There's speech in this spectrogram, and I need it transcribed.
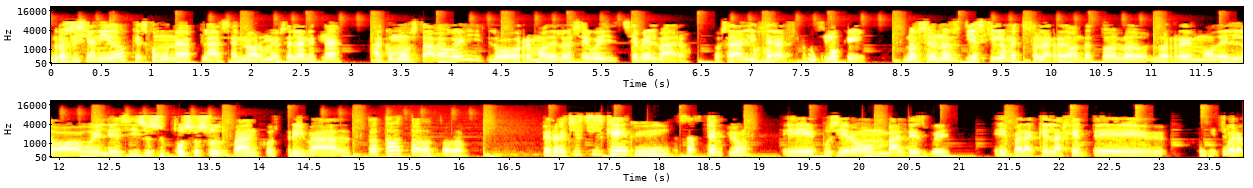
no sé si han ido, que es como una plaza enorme, o sea, la neta, a como estaba, güey, lo remodeló ese güey, se ve el varo. O sea, literal, fue Sí. como que, no sé, unos 10 kilómetros a la redonda, todo lo, lo remodeló, güey, les hizo, puso sus bancos privados, todo, todo, todo, todo. Pero el chiste es que Ok. en el templo eh, pusieron baldes, güey, eh, para que la gente fuera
